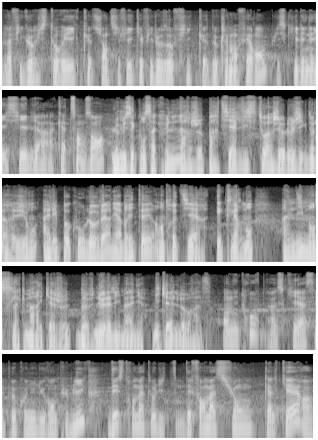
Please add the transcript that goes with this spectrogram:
la figure historique, scientifique et philosophique de Clément Ferrand, puisqu'il est né ici il y a 400 ans. Le musée consacre une large partie à l'histoire géologique de la région à l'époque où l'Auvergne abritait entre Thiers et Clermont un immense lac marécageux devenu la Limagne. Michael Lebras. On y trouve euh, ce qui est assez peu connu du grand public, des stromatolites, des formations calcaires.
